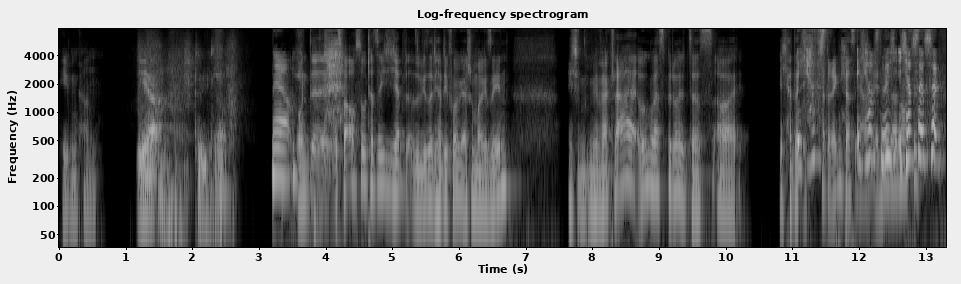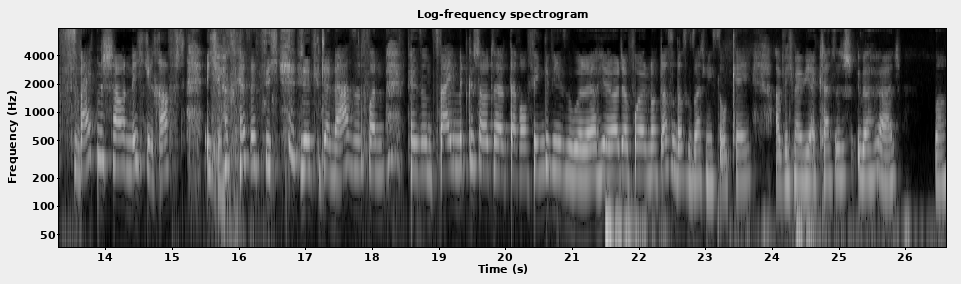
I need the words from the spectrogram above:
heben kann. Ja, stimmt, ja. ja. Und äh, es war auch so tatsächlich, ich habe, also wie gesagt, ich hatte die Folge ja schon mal gesehen. Ich, mir war klar, irgendwas bedeutet das, aber ich hatte Ich echt hab's- verdrängt, dass er Ich am hab's Ende nicht, da ich hab's sitzt. selbst beim zweiten Schauen nicht gerafft. Ich habe erst, als ich mit der Nase von Person 2 mitgeschaut habe, darauf hingewiesen wurde, hier hat er vorher noch das und das gesagt und ich so, okay, habe ich mal wieder klassisch überhört. So.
